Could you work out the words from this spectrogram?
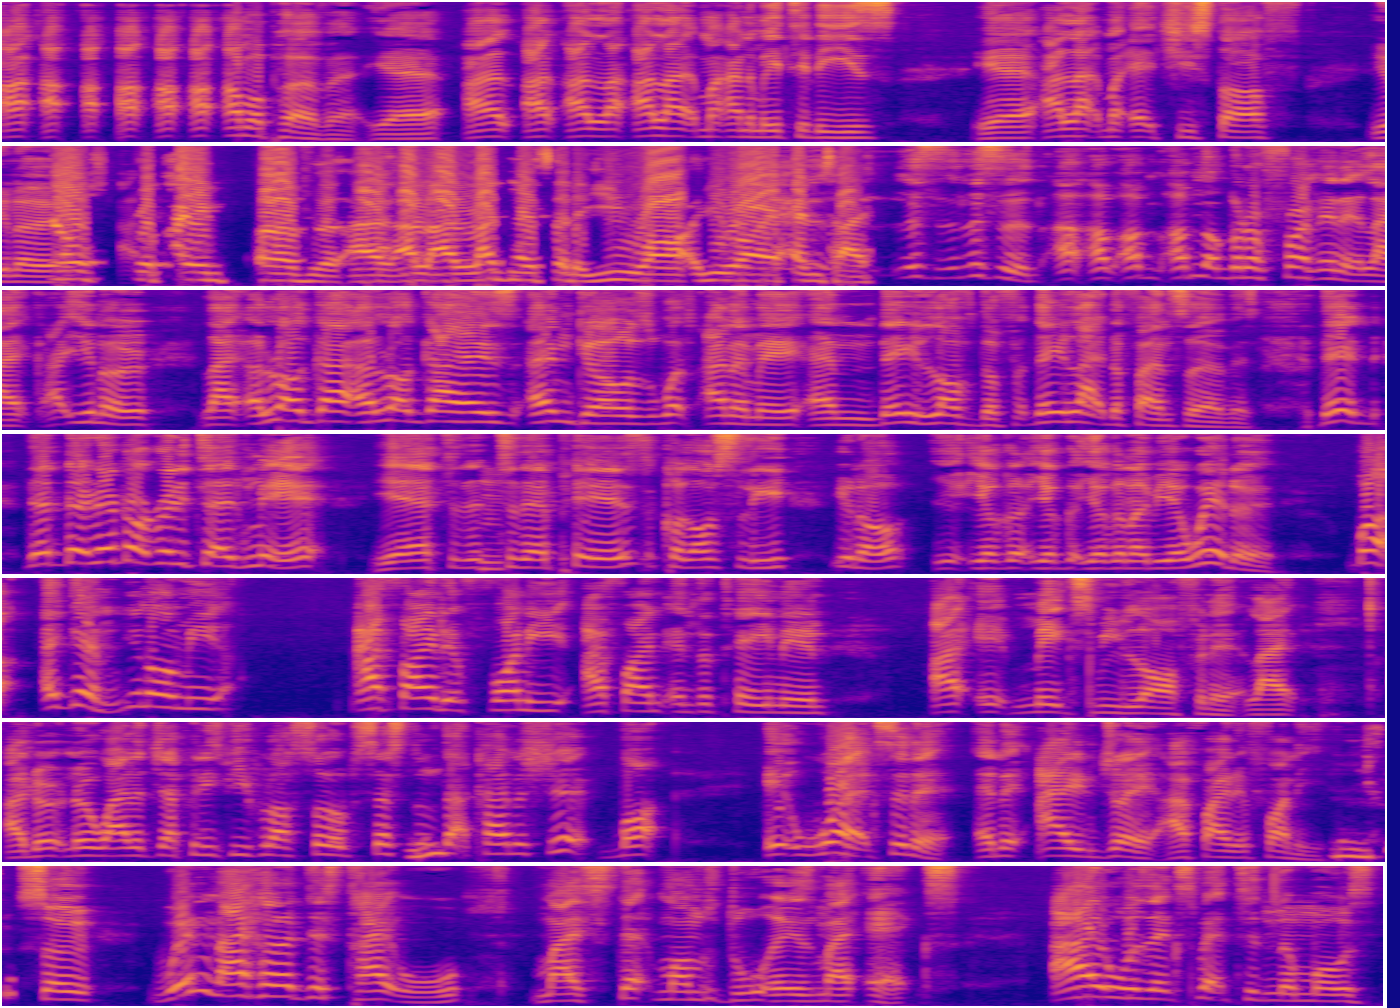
I I I I I'm a pervert. Yeah, I I I like I like my animatedies. Yeah, I like my ecchi stuff. You know. Self-proclaimed pervert. I, I, I like that I said that you are you are a hentai. Listen, listen. I, I'm I'm not gonna front in it. Like I, you know, like a lot of guy, a lot of guys and girls watch anime and they love the, they like the fan service. They they they're, not ready to admit it. Yeah, to the, hmm. to their peers because obviously you know you- you're gonna you're, you're gonna be a weirdo. But again, you know me. I find it funny. I find it entertaining. I it makes me laugh in it. Like I don't know why the Japanese people are so obsessed with hmm? that kind of shit, but it works in it, and it, I enjoy it. I find it funny. so when I heard this title, my stepmom's daughter is my ex. I was expecting the most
